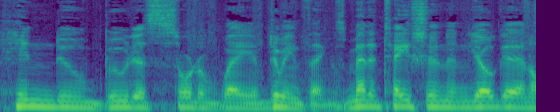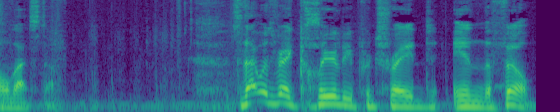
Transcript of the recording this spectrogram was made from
Hindu Buddhist sort of way of doing things, meditation and yoga and all that stuff. So that was very clearly portrayed in the film.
